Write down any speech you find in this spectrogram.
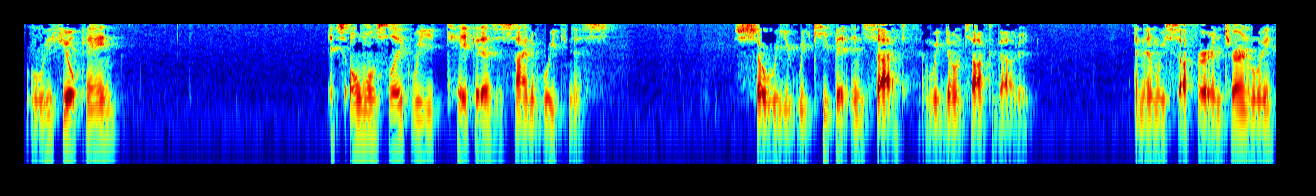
when we feel pain, it's almost like we take it as a sign of weakness. So we, we keep it inside and we don't talk about it. And then we suffer internally.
